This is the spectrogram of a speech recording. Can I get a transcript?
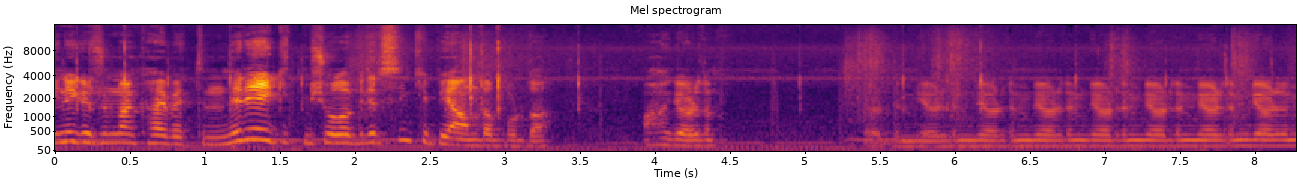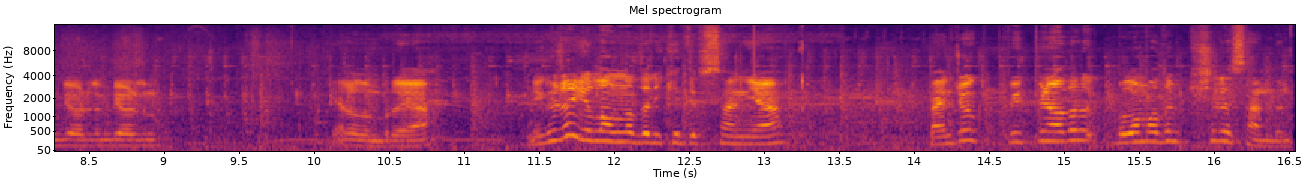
yine gözümden kaybettim. Nereye gitmiş olabilirsin ki bir anda burada? Aha gördüm. Gördüm, gördüm, gördüm, gördüm, gördüm, gördüm, gördüm, gördüm, gördüm, gördüm. Gel oğlum buraya. Ne güzel yılanladın ikidir sen ya. Bence o büyük binada bulamadığım kişi de sendin.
